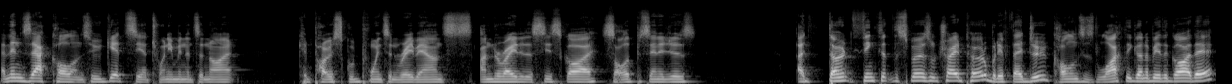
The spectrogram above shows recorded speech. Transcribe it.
And then Zach Collins, who gets you know, 20 minutes a night, can post good points and rebounds, underrated assist guy, solid percentages. I don't think that the Spurs will trade Poeltl, but if they do, Collins is likely going to be the guy there.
